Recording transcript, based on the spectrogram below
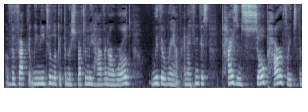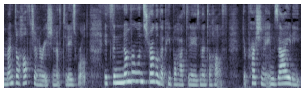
of the fact that we need to look at the mishpatim we have in our world with a ramp. And I think this ties in so powerfully to the mental health generation of today's world. It's the number one struggle that people have today is mental health. Depression, anxiety,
